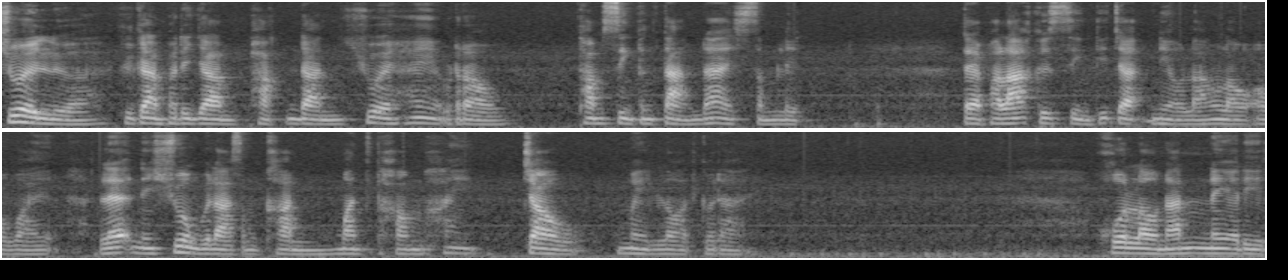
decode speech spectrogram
ช่วยเหลือคือการพยายามผลักดันช่วยให้เราทำสิ่งต่างๆ ได้สำเร็จ แต่ภาระคือสิ่งที่จะเหนี่ยวรั้งเราเอาไว้ และในช่วงเวลาสำคัญมันจะทำให้เจ้าไม่รอดก็ได้ คนเหล่านั้นในอดีต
